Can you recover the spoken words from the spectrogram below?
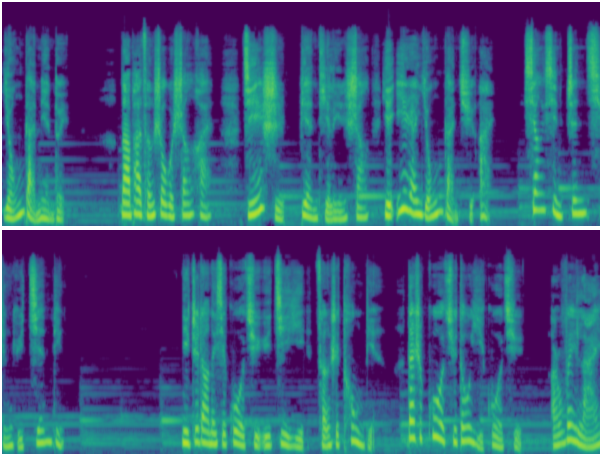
勇敢面对。哪怕曾受过伤害，即使遍体鳞伤，也依然勇敢去爱，相信真情与坚定。你知道那些过去与记忆曾是痛点，但是过去都已过去，而未来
